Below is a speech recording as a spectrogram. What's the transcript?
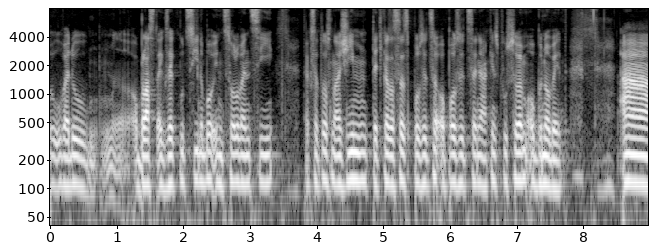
uvedu oblast exekucí nebo insolvencí, tak se to snažím teďka zase z pozice opozice nějakým způsobem obnovit. A,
